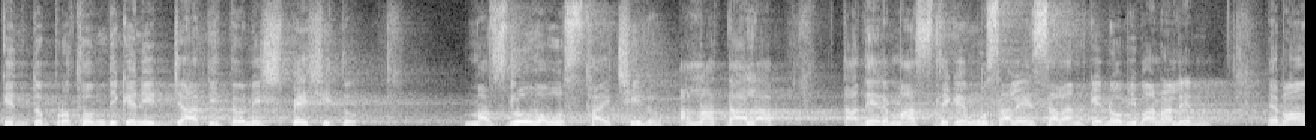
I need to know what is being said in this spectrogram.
কিন্তু প্রথম দিকে নির্যাতিত, নিষ্পেষিত, মাজলুম অবস্থায় ছিল। আল্লাহ তালা তাদের মাঝ থেকে মুসা আলি সালামকে নবী বানালেন এবং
